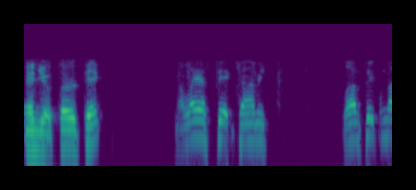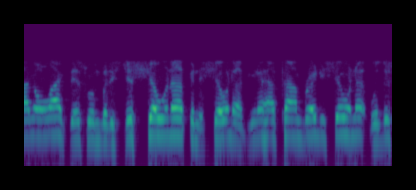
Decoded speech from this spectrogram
And your third pick? My last pick, Tommy. A lot of people not gonna like this one, but it's just showing up and it's showing up. You know how Tom Brady's showing up? Well, this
